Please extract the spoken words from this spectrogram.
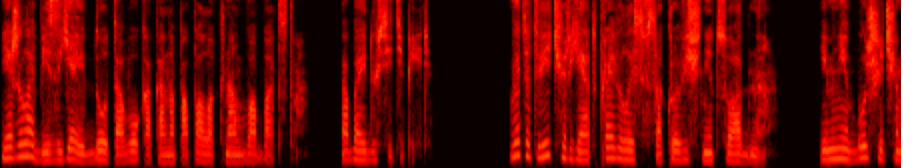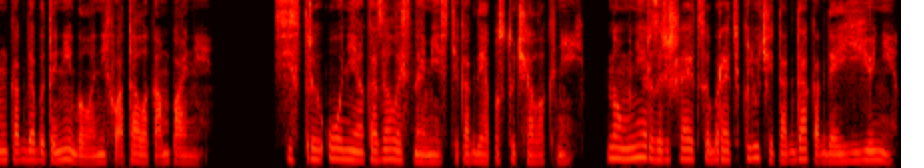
Я жила без Яй до того, как она попала к нам в аббатство. Обойдусь и теперь. В этот вечер я отправилась в сокровищницу одна. И мне больше, чем когда бы то ни было, не хватало компании. Сестры Они оказалась на месте, когда я постучала к ней. Но мне разрешается брать ключи тогда, когда ее нет.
